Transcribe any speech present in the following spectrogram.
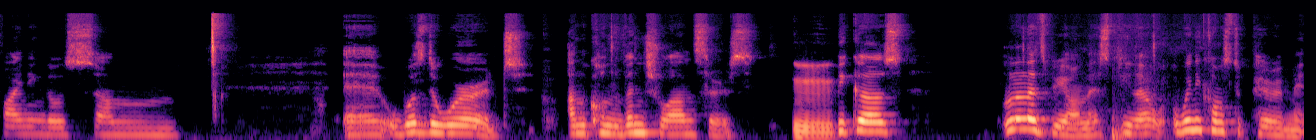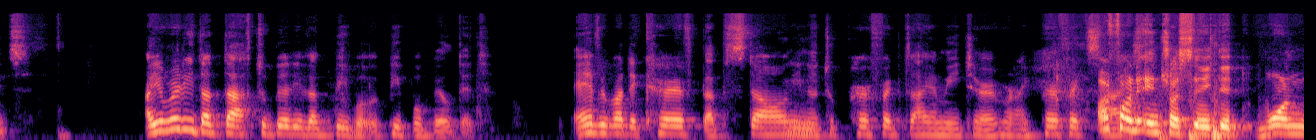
finding those um uh, what's the word unconventional answers Mm. because let's be honest you know when it comes to pyramids are you really that daft to believe that people people build it everybody curved that stone you know to perfect diameter right perfect Mm. I find it interesting. They did one.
